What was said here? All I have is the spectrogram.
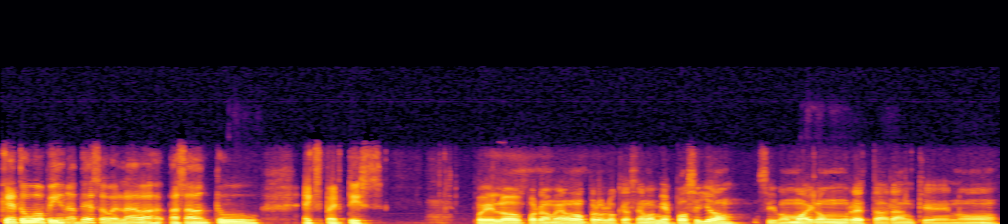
¿Qué tú opinas de eso, verdad? Basado en tu expertise. Pues lo, por lo menos lo que hacemos mi esposo y yo, si vamos a ir a un restaurante que no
